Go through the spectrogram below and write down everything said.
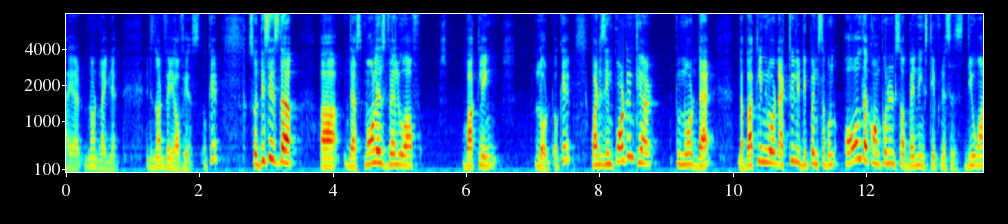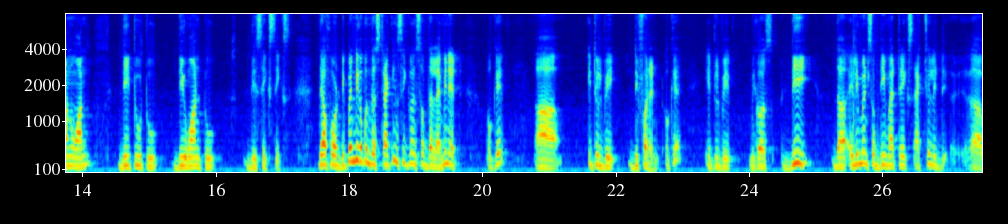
higher not like that it is not very obvious. Okay. So, this is the uh, the smallest value of buckling load. Okay. What is important here to note that the buckling load actually depends upon all the components of bending stiffnesses d 1 1, d 2 2, d 1 2, d 6 6. Therefore, depending upon the stacking sequence of the laminate okay, uh, it will be different. Okay. It will be because d the elements of D matrix actually uh,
